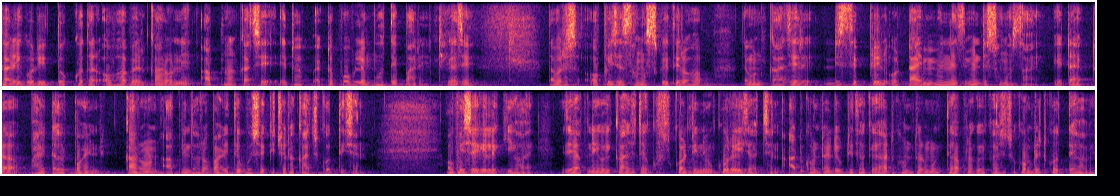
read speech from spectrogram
কারিগরির দক্ষতার অভাবের কারণে আপনার কাছে এটা একটা প্রবলেম হতে পারে, ঠিক আছে? তারপরে অফিসের সংস্কৃতির অভাব, যেমন কাজের ডিসিপ্লিন ও টাইম ম্যানেজমেন্টের সমস্যা হয়। এটা একটা ভাইটাল পয়েন্ট কারণ আপনি ধরো বাড়িতে বসে কিছুটা কাজ করতেছেন। অফিসে গেলে কি হয় যে আপনি ওই কাজটা কন্টিনিউ করেই যাচ্ছেন। আট ঘণ্টা ডিউটি থাকে, আট ঘণ্টার মধ্যে আপনাকে ওই কাজটা কমপ্লিট করতে হবে।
